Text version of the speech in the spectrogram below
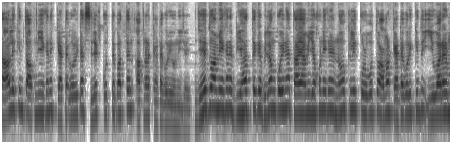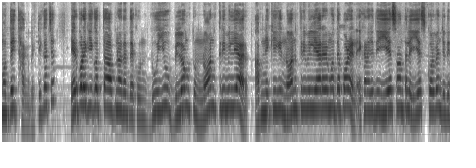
তাহলে কিন্তু আপনি এখানে ক্যাটাগরিটা সিলেক্ট করতে পারতেন আপনার ক্যাটাগরি অনুযায়ী। যেহেতু আমি এখানে বিহার থেকে বিলং করি না, তাই আমি যখন এখানে নো ক্লিক করব তো আমার ক্যাটাগরি কিন্তু ইউআর এর মধ্যেই থাকবে, ঠিক আছে? এরপরে কি করতে হবে আপনাদের? দেখুন do you belong to non creamy layer আপনি কি নন ক্রিমিলিয়ারের মধ্যে পড়েন? এখানে যদি ইয়েস হন, তাহলে ইয়েস করবেন, যদি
